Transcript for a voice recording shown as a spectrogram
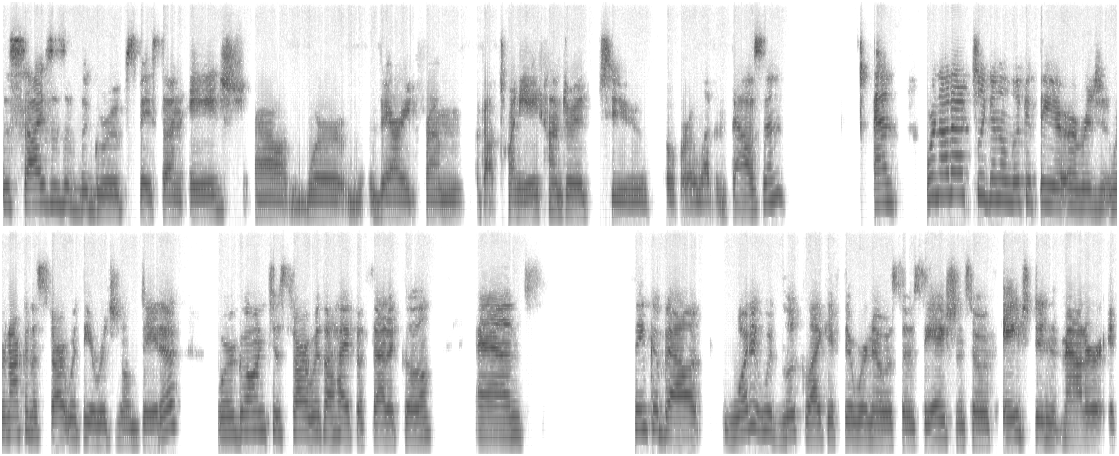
The sizes of the groups based on age um, were varied from about 2,800 to over 11,000. And we're not actually going to look at the original, we're not going to start with the original data. We're going to start with a hypothetical. And think about what it would look like if there were no association. So if age didn't matter, if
